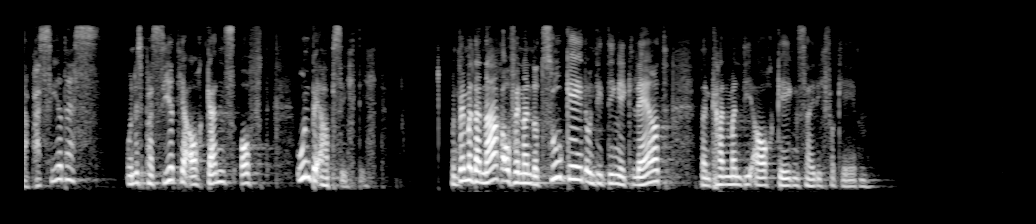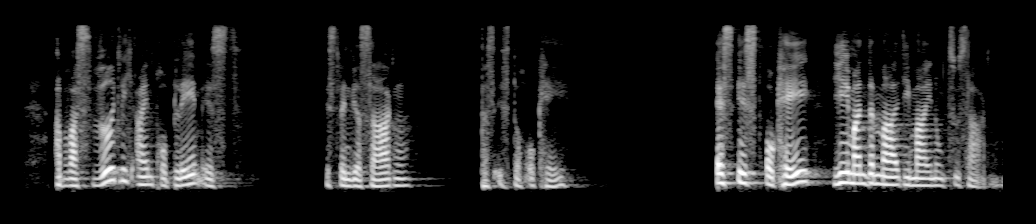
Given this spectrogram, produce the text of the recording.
da passiert es. Und es passiert ja auch ganz oft unbeabsichtigt. Und wenn man danach aufeinander zugeht und die Dinge klärt, dann kann man die auch gegenseitig vergeben. Aber was wirklich ein Problem ist, ist, wenn wir sagen, das ist doch okay. Es ist okay, jemandem mal die Meinung zu sagen.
